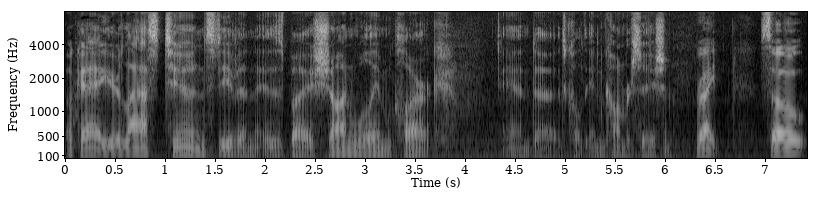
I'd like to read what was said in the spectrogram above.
Okay, your last tune, Stephen, is by Sean William Clark, and uh, it's called "In Conversation." Right. So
